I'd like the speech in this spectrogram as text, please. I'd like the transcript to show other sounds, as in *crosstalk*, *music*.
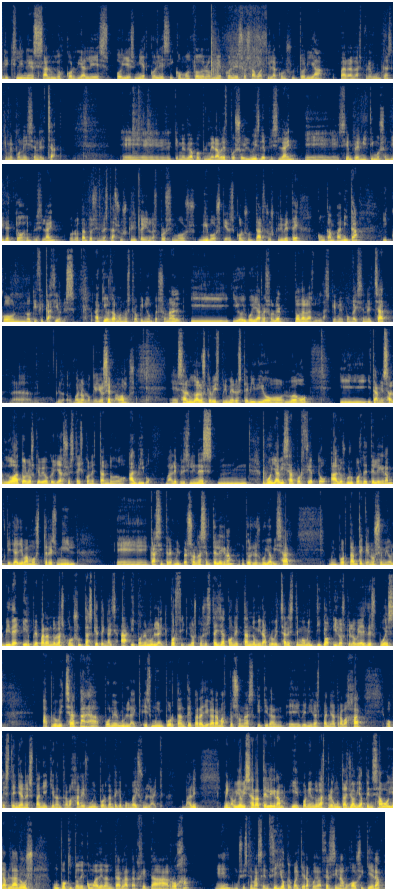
Prixliners, saludos cordiales. Hoy es miércoles y como todos los miércoles os hago aquí la consultoría para las preguntas que me ponéis en el chat. Eh, el que me vea por primera vez, pues soy Luis de Prisline. Eh, siempre emitimos en directo en Prisline. Por lo tanto, si no estás suscrito y en los próximos vivos quieres consultar, suscríbete con campanita y con notificaciones. Aquí os damos nuestra opinión personal y, hoy voy a resolver todas las dudas que me pongáis en el chat. Eh, bueno, lo que yo sepa, vamos. Eh, saludo a los que veis primero este vídeo luego y, también saludo a todos los que veo que ya os estáis conectando al vivo. ¿Vale, Prislines? Mm, voy a avisar, por cierto, a los grupos de Telegram, que ya llevamos 3.000, eh, casi 3.000 personas en Telegram, entonces les voy a avisar muy importante que no se me olvide ir preparando las consultas que tengáis. Ah y ponerme un like por fin. Los que os estáis ya conectando mira aprovechar este momentito y los que lo veáis después aprovechar para ponerme un like. Es muy importante para llegar a más personas que quieran eh, venir a España a trabajar o que estén ya en España y quieran trabajar. Es muy importante que pongáis un like vale venga voy a avisar a telegram ir poniendo las preguntas. Yo había pensado hoy hablaros un poquito de cómo adelantar la tarjeta roja ¿eh? un sistema sencillo que cualquiera puede hacer sin abogado siquiera.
